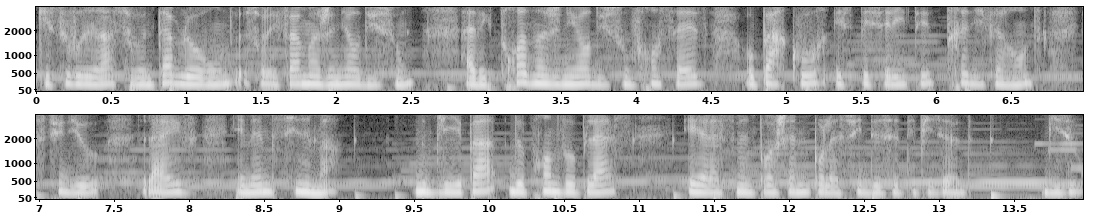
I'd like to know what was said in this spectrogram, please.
qui s'ouvrira sur une table ronde sur les femmes ingénieurs du son, avec trois ingénieurs du son françaises au parcours et spécialités très différentes, studio, live et même cinéma. N'oubliez pas de prendre vos places et à la semaine prochaine pour la suite de cet épisode. Bisous.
